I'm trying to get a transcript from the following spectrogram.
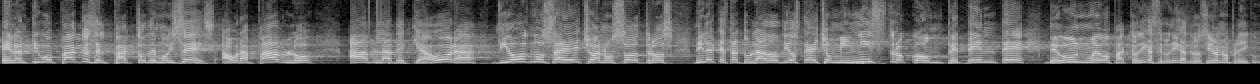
El antiguo pacto es el pacto de Moisés. Ahora Pablo habla de que ahora Dios nos ha hecho a nosotros, dile que está a tu lado, Dios te ha hecho ministro competente de un nuevo pacto. Dígaselo, dígaselo, si no, no predico.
